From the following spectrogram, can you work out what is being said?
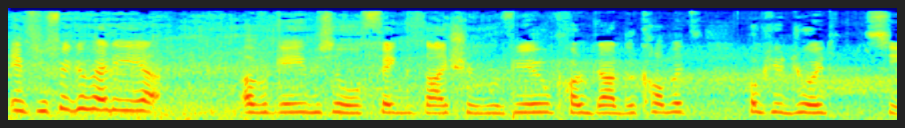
If you think of any other games or things I should review, put them down in the comments. Hope you enjoyed. See ya.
